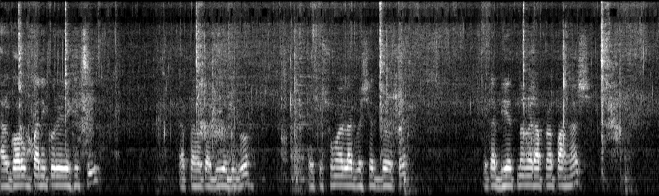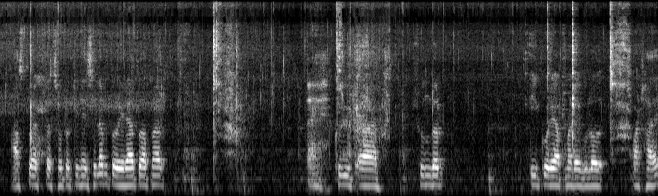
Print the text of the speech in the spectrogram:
আর গরম পানি করে রেখেছি। তারপর ওটা দিয়ে দিব। একটু সময় লাগবে সেদ্ধ হতে। এটা ভিয়েতনামের আপনার পাঙাশ আজ তো একটা ছোট কিনেছিলাম, তো এরা তো আপনার খুবই সুন্দর ই করে আপনার এগুলো পাঠায়।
